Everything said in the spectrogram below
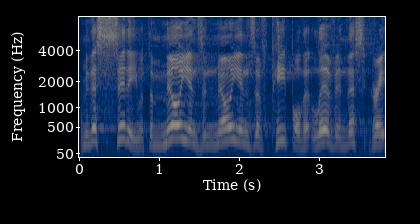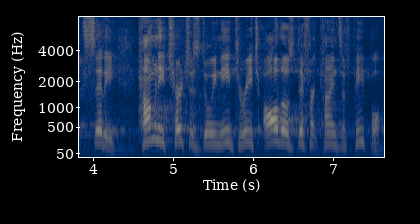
I mean, this city, with the millions and millions of people that live in this great city, how many churches do we need to reach all those different kinds of people?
